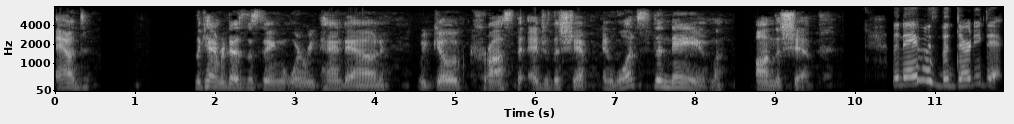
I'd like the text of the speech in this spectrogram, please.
And the camera does this thing where we pan down, we go across the edge of the ship, and what's the name on the ship? The name is the Dirty Dick.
